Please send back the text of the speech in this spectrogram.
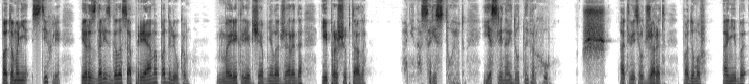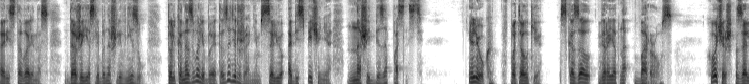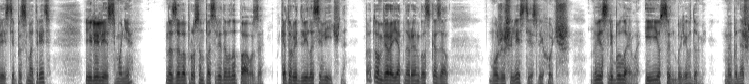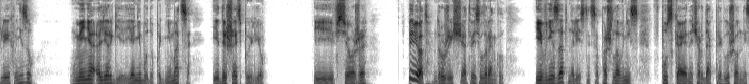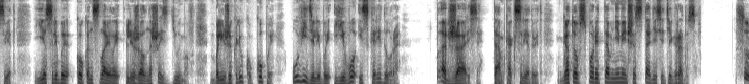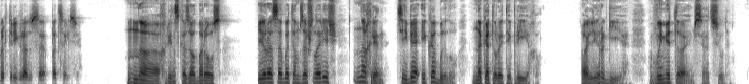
Потом они стихли, и раздались голоса прямо под люком. Мэри крепче обняла Джареда и прошептала. — Они нас арестуют, если найдут наверху. — Шш, — ответил Джаред, подумав, они бы арестовали нас, даже если бы нашли внизу, только назвали бы это задержанием с целью обеспечения нашей безопасности. Люк в потолке сказал, вероятно, Барроуз. «Хочешь залезть и посмотреть? Или лезть мне?» Но за вопросом последовала пауза, которая длилась вечно. Потом, вероятно, Рэнгл сказал, «Можешь лезть, если хочешь. Но если бы Лайла и ее сын были в доме, мы бы нашли их внизу. У меня аллергия, я не буду подниматься и дышать пылью». «И все же...» «Вперед, дружище», — ответил Рэнгл. И внезапно лестница пошла вниз, впуская на чердак приглушенный свет. Если бы кокон с Лайлой лежал на шесть дюймов ближе к люку, копы увидели бы его из коридора. «Поджарься!» там как следует. Готов спорить, там не меньше 110 градусов. 43 градуса по Цельсию. «Нахрен», — сказал Бароус. «И раз об этом зашла речь, нахрен тебя и кобылу, на которой ты приехал». «Аллергия. Выметаемся отсюда».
